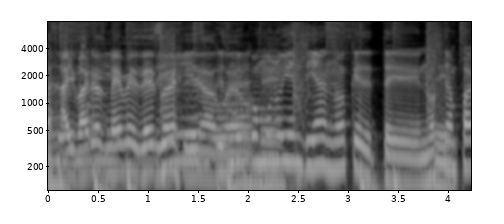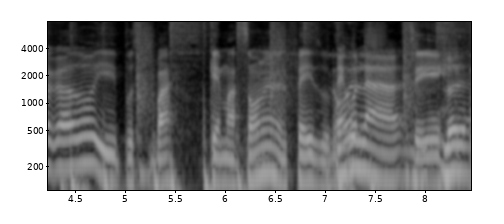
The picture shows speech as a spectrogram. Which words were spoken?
Eso Hay varios memes de eso, Sí, ¿eh? es, Ya, es güey. muy común Sí. hoy en día, ¿no? Que te, no Sí. te han pagado y pues va, quemazón en el Facebook. No, Tengo la... Sí. lo- Sí,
